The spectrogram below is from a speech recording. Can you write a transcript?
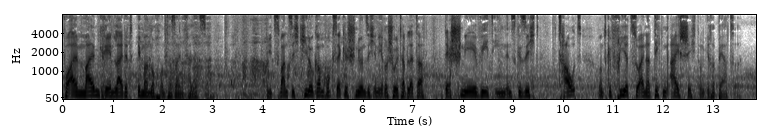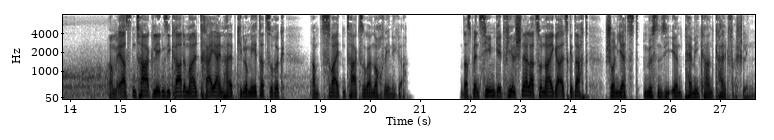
Vor allem Malmgren leidet immer noch unter seinen Verletzungen. Die 20 Kilogramm Rucksäcke schnüren sich in ihre Schulterblätter. Der Schnee weht ihnen ins Gesicht, taut und gefriert zu einer dicken Eisschicht um ihre Bärte. Am ersten Tag legen sie gerade mal dreieinhalb Kilometer zurück, am zweiten Tag sogar noch weniger. Das Benzin geht viel schneller zur Neige als gedacht, schon jetzt müssen sie ihren Pemmikan kalt verschlingen.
